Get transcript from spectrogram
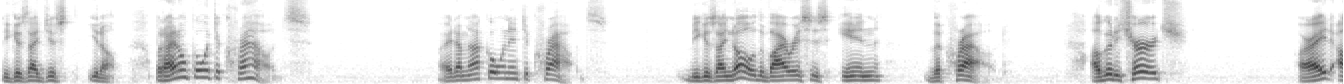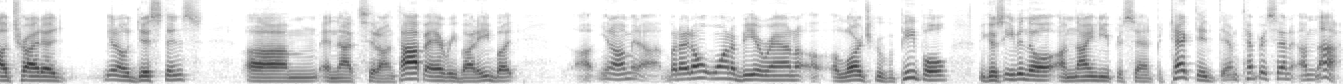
because I just, you know, but I don't go into crowds. Right? I'm not going into crowds because I know the virus is in the crowd. I'll go to church. All right. I'll try to, you know, distance um, and not sit on top of everybody. But, uh, you know, I mean, uh, but I don't want to be around a, a, large group of people because even though I'm 90% protected, I'm 10% I'm not.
